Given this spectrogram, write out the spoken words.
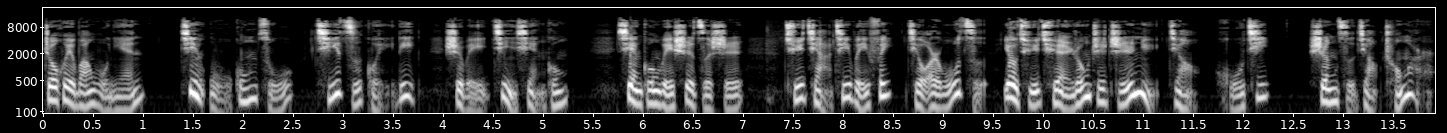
周惠王五年，晋武公卒，其子轨立，是为晋献公。献公为世子时，娶贾姬为妃，久而无子，又娶犬戎之侄女，叫胡姬，生子叫重耳。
